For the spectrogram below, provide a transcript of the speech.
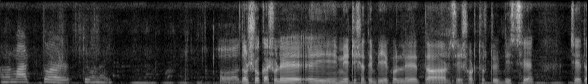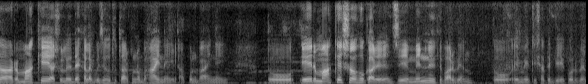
আমার মার তো আর কেউ নাই। দর্শক আসলে এই মেয়েটির সাথে বিয়ে করলে তার যে শর্তটি দিচ্ছে যে তার মাকে আসলে দেখা লাগবে যেহেতু তার কোনো ভাই নেই আপন ভাই নেই। তো এর মাকে সহকারে যে মেনে নিতে পারবেন তো এই মেয়েটির সাথে বিয়ে করবেন।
